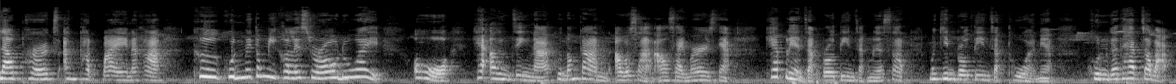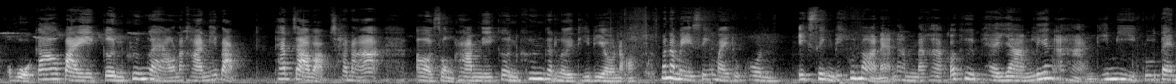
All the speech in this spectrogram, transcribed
แล้ว perks อันถัดไปนะคะ คือคุณไม่ต้องมีคอเลสเตอรอลด้วย โอ้โห แค่เอาจริง ๆ นะ คุณต้องการอวสานอัลไซเมอร์สเนี่ยแค่เปลี่ยนจากโปรตีนจากเนื้อสัตว์มากินโปรตีนจากถั่วเนี่ย คุณก็แทบจะแบบโอ้โหก้าวไปเกินครึ่งแล้วนะคะ นี่แบบ แทบจะแบบชนะสงครามนี้เกินครึ่งกันเลยทีเดียวเนาะมัน Amazing ไหมทุกคน อีกสิ่งที่คุณหมอแนะนำนะคะ ก็คือพยายามเลี่ยงอาหารที่มีกลูเตน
